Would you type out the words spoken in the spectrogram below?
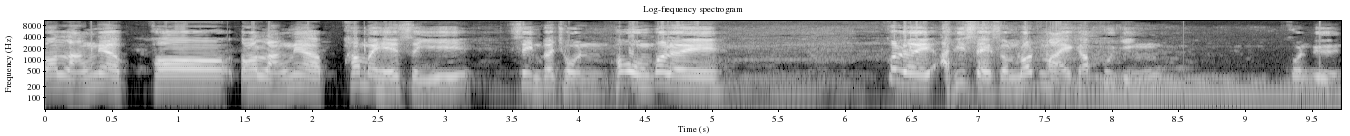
ตอนหลังเนี่ย พอตอนหลังเนี่ย พระมเหสีสิ้นพระชน พระองค์ก็เลย ก็เลยอภิเษกสมรสใหม่กับผู้หญิงคนอื่น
